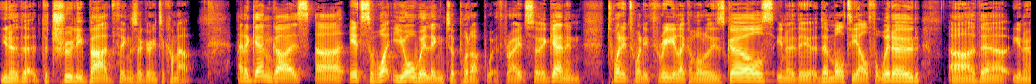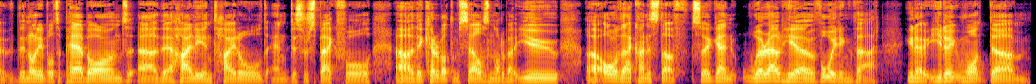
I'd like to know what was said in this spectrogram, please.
you know the the truly bad things are going to come out. And again, guys, uh, it's what you're willing to put up with, right? So again, in 2023, like a lot of these girls, you know, they they're multi alpha widowed. Uh, they're you know they're not able to pair bond. Uh, they're highly entitled and disrespectful. Uh, they care about themselves, not about you. Uh, all of that kind of stuff. So again, we're out here avoiding that. You know, you don't want. Um,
